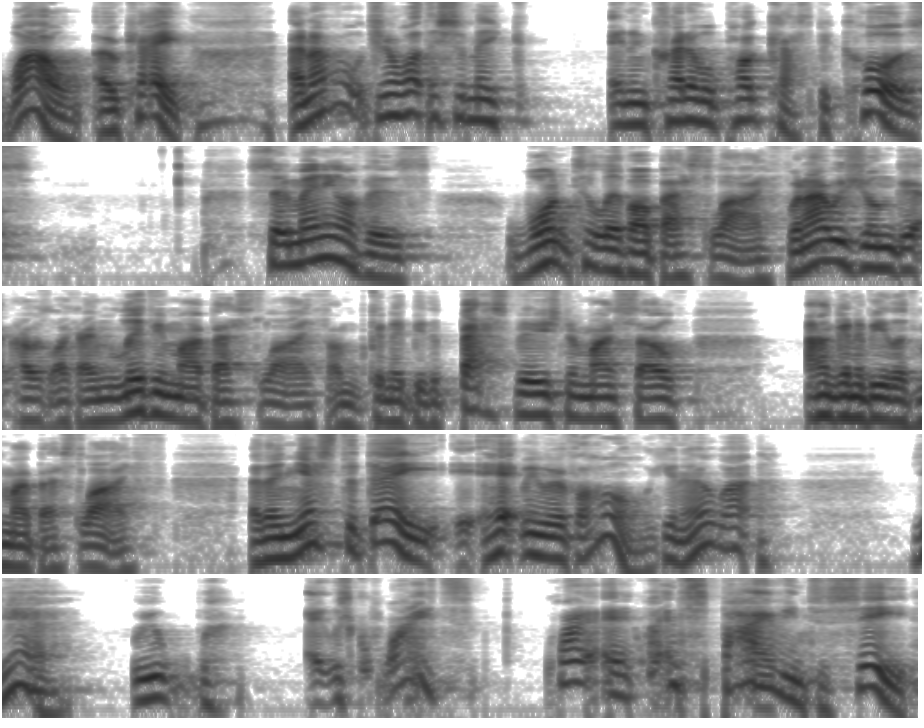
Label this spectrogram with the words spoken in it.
wow, okay. And I thought, you know what? This would make an incredible podcast because so many of us want to live our best life. When I was younger, I was like, I'm living my best life. I'm going to be the best version of myself. I'm going to be living my best life. And then yesterday, it hit me with, oh, you know what? Yeah, we. It was quite, quite, uh, quite inspiring to see,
